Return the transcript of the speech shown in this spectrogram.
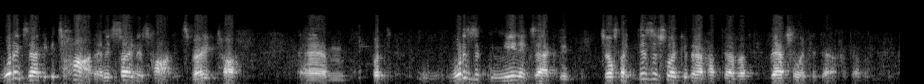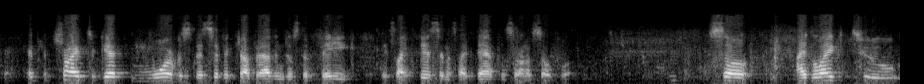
what exactly, it's hard, and Nisayan it's hard, it's very tough. Um, but what does it mean exactly just like this is Shlekadeh HaTeva, that's Shlekadeh HaTeva. It tried to get more of a specific job rather than just a vague, it's like this and it's like that and so on and so forth. So I'd like to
